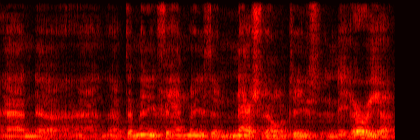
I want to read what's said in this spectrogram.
and, uh, and of the many families and nationalities in the area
